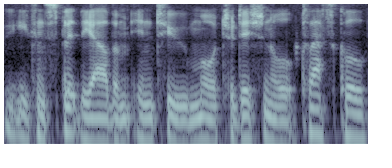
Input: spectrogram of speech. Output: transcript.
you can split the album into more traditional classical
